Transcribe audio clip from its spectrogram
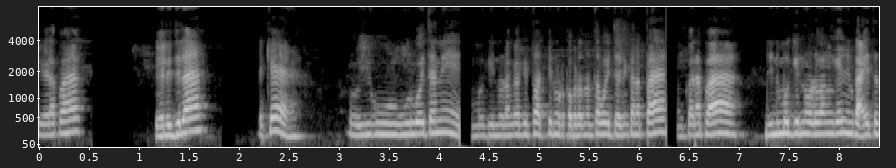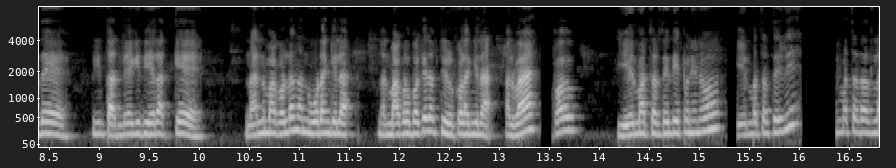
ಹೇಳಪ್ಪ. ಎಲ್ಲಿದ್ದಿಲ್ಲ ಯಾಕೆ? ಈಗ ಊರಿಗೆ ಹೋಯ್ತಾನೆ. ಮುಗಿ ನೋಡಂಗಾಗಿತ್ತು ಅತ್ತಿ ನೋಡ್ಕೊಬರೋದಂತ ಹೋಯ್ತಾನೆ ಕಣಪ್ಪ. ಕಣಪ್ಪ. ನಿನ್ನ ಮಗಿ ನೋಡುವಂಗೆ ನಿನ್ಗೆ ಆಯ್ತದೆ. ನೀನು ತಂದೆ ಆಗಿದೆಯಲ್ಲ ಅದಕ್ಕೆ ನನ್ನ ಮಗಳನ್ನ ನಾನು ನೋಡಂಗಿಲ್ಲ. ನನ್ನ ಮಗಳ ಬಗ್ಗೆ ನಾನು ತಿಳ್ಕೊಳಂಗಿಲ್ಲ. ಅಲ್ವಾ? ಅಪ್ಪ, ಏನು ಮಾತಾಡ್ತಾ ಇದೀಯಪ್ಪ ನೀನು? ಏನು ಮಾತಾಡ್ತಾ ಇದ್ದಿ ಏನು ಮಾತಾಡಲ್ಲ?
